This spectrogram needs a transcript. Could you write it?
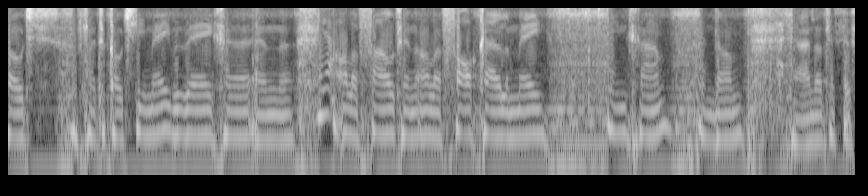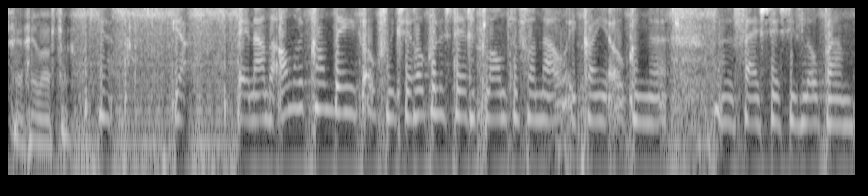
coach of met de coachie meebewegen en uh, ja. alle fouten en alle valkuilen mee ingaan. En dan, ja, dat is dus heel lastig. Ja. ja, en aan de andere kant denk ik ook, van, ik zeg ook wel eens tegen klanten van nou, ik kan je ook een uh, vijf sessies loopbaan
